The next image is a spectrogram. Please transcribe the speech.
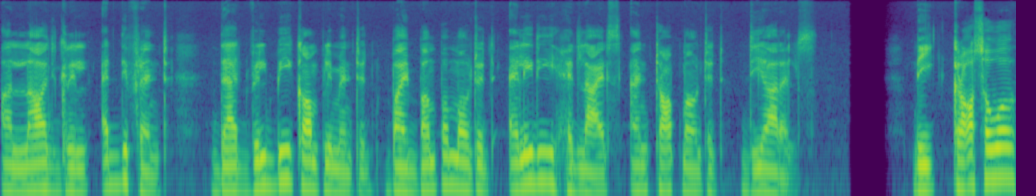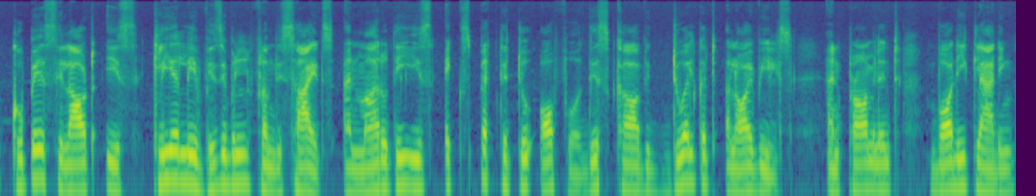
a large grille at the front that will be complemented by bumper mounted LED headlights and top mounted DRLs. The crossover coupe silhouette is clearly visible from the sides and Maruti is expected to offer this car with dual cut alloy wheels and prominent body cladding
